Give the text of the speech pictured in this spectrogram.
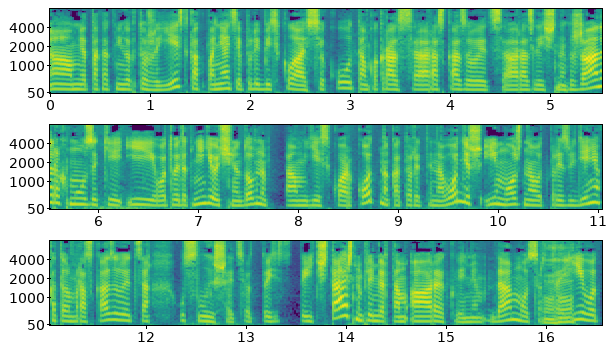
А, У меня такая книга тоже есть, как понять и полюбить классику. Там как раз а, рассказывается о различных жанрах музыки. И вот в этой книге очень удобно, там есть QR-код, на который ты наводишь, и можно вот произведение, о котором рассказывается, услышать. Вот, то есть ты читаешь, например, там о реквиеме, да, Моцарта, Мгм. и вот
